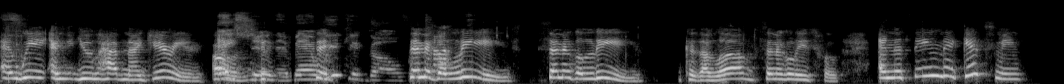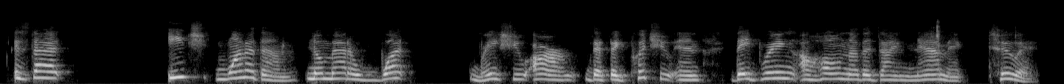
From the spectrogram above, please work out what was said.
and we and you have Nigerian, oh, Asian, man, we could go Senegalese, Senegalese, because I love Senegalese food. And the thing that gets me is that each one of them, no matter what race you are that they put you in, they bring a whole nother dynamic to it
